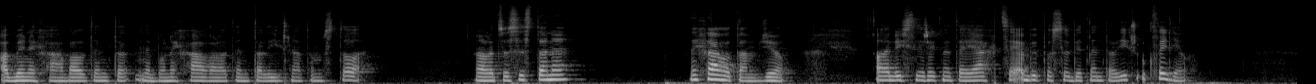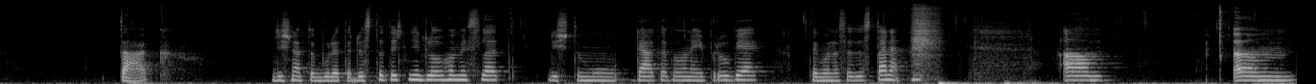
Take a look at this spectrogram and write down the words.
aby nechával ten ta, nebo nechávala ten talíř na tom stole. No ale co se stane? Nechá ho tam, že jo? Ale když si řeknete, já chci, aby po sobě ten talíř uklidil, tak, když na to budete dostatečně dlouho myslet, když tomu dáte volný průběh, tak ono se to stane. A um,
